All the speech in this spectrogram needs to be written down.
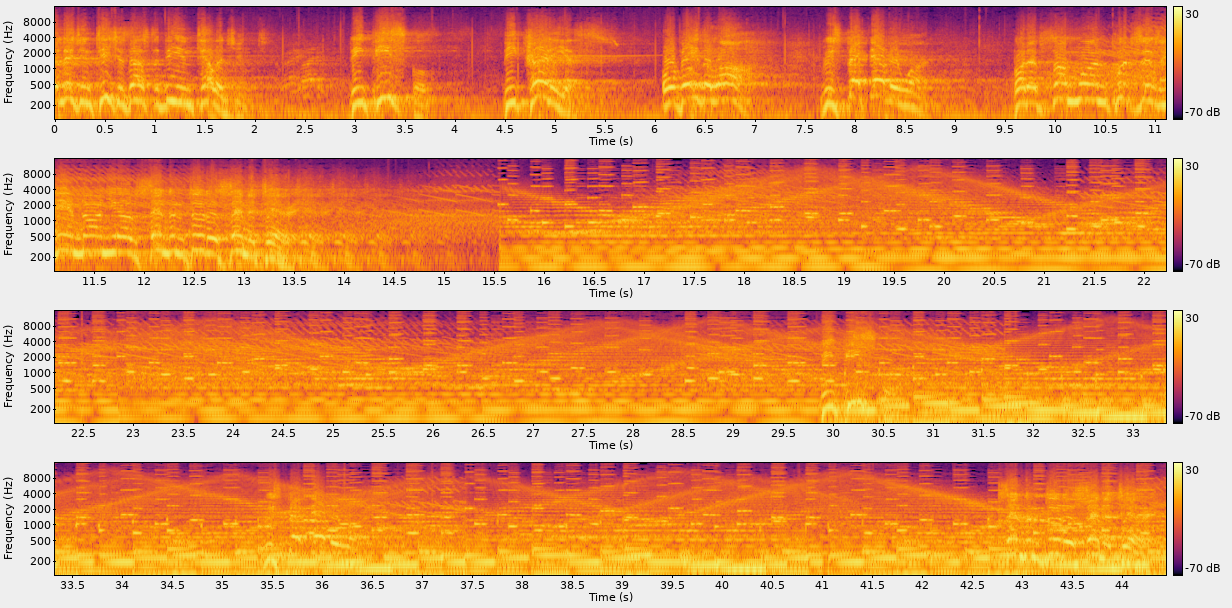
Religion teaches us to be intelligent, be peaceful, be courteous, obey the law, respect everyone. But if someone puts his hand on you, send him to the cemetery. Cemetery.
